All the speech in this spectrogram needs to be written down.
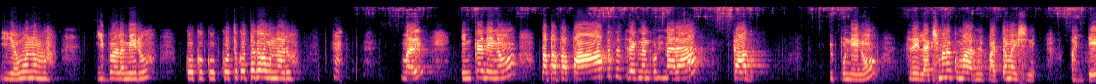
ఏమోనమ్మా ఇవాళ మీరు కొత్త కొత్తగా ఉన్నారు. మరి ఇంకా నేను పాప పాత శస్త్రేఖను అనుకుంటున్నారా? కాదు. ఇప్పుడు నేను శ్రీ లక్ష్మణ కుమారుని పట్టమహిషిని. అంటే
